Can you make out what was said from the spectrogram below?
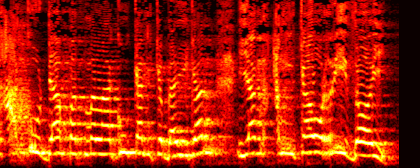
aku dapat melakukan kebaikan yang engkau ridhoi.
